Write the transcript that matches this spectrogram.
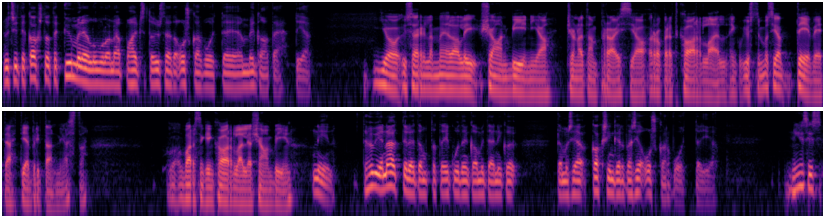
nyt sitten 2010-luvulla nämä pahikset on just näitä Oscar-voittajia ja megatähtiä. Joo, Ysärillä meillä oli Sean Bean ja Jonathan Price ja Robert Carlyle, niin kuin just semmoisia TV-tähtiä Britanniasta. Varsinkin Carlyle ja Sean Bean. Niin, että hyviä näyttelijöitä, mutta ei kuitenkaan mitään niin tämmöisiä kaksinkertaisia Oscar-voittajia. Niin siis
